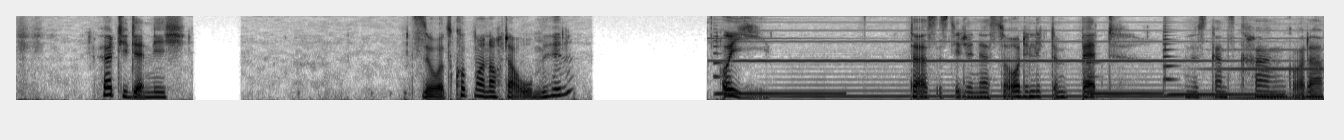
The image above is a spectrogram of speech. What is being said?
Hört die denn nicht? So, jetzt gucken wir noch da oben hin. Ui. Das ist die Geneste. Oh, die liegt im Bett. Und ist ganz krank, oder?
